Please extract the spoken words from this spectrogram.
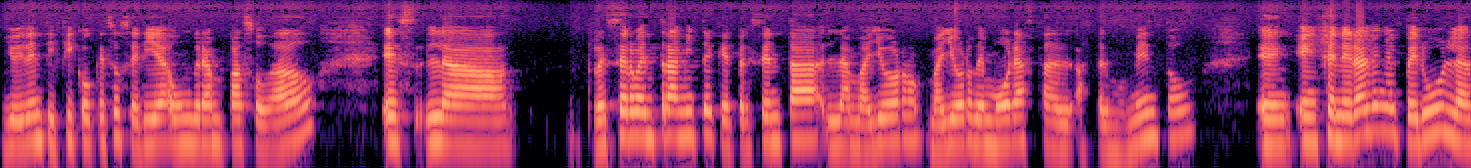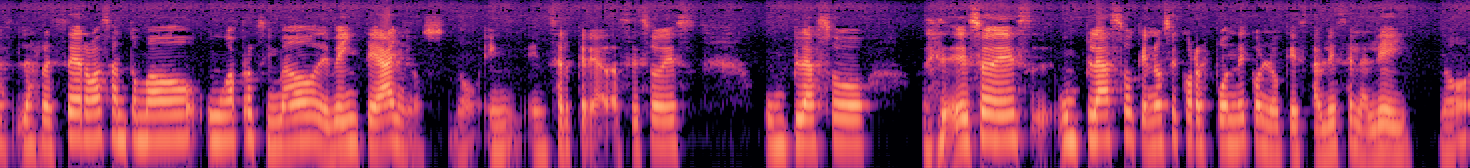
Yo identifico que eso sería un gran paso dado. Es la reserva en trámite que presenta la mayor, mayor demora hasta el, hasta el momento. En, general en el Perú las, reservas han tomado un aproximado de 20 años en, ser creadas. Eso es un plazo, eso es un plazo que no se corresponde con lo que establece la ley. ¿no?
